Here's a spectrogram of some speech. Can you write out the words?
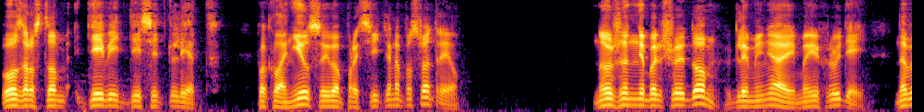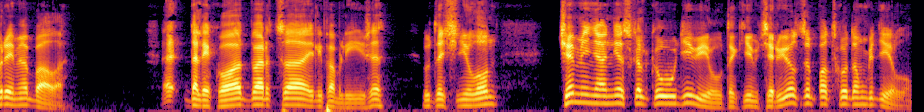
возрастом девять-десять лет, поклонился и вопросительно посмотрел. — Нужен небольшой дом для меня и моих людей на время бала. «Э, — Далеко от дворца или поближе? — уточнил он, чем меня несколько удивил таким серьезным подходом к делу.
